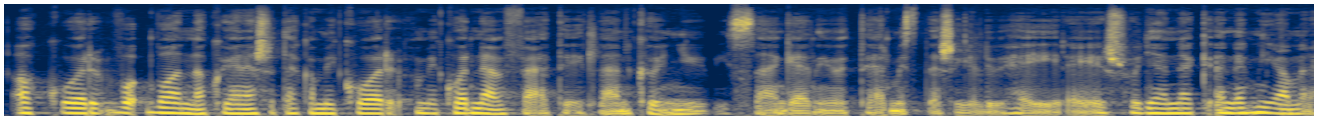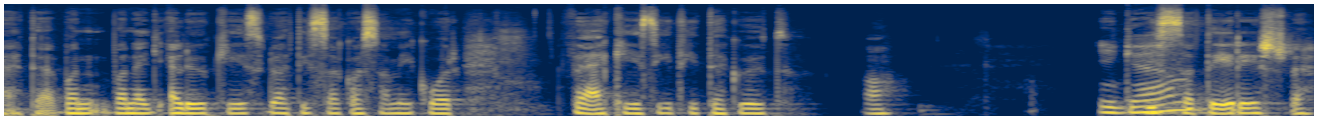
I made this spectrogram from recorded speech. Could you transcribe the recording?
akkor vannak olyan esetek, amikor, amikor nem feltétlen könnyű visszaengedni őt természetes élőhelyére, és hogy ennek, ennek mi a menete? Van, van egy előkészületi szakasz, amikor felkészítitek őt igen, visszatérésre.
